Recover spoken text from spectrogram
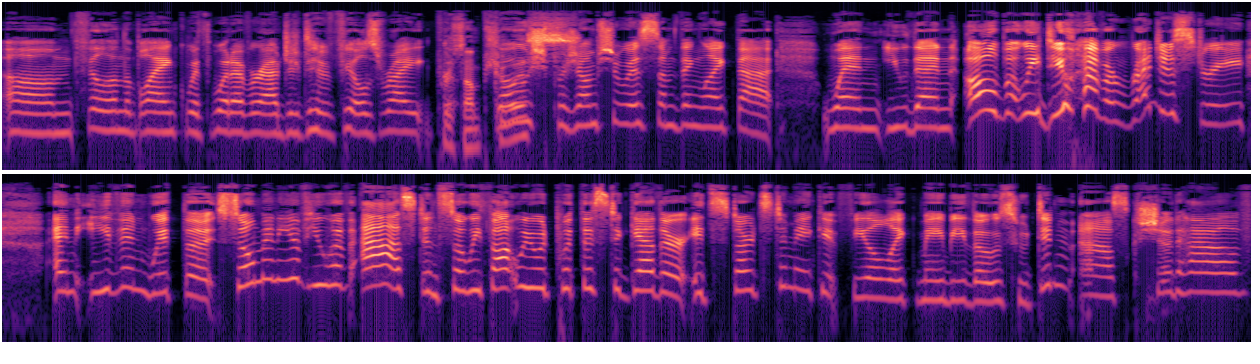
um, fill in the blank with whatever adjective feels right. Presumptuous? Gauche, presumptuous, something like that. When you then, oh, but we do have a registry. And even with the, so many of you have asked, and so we thought we would put this together, it starts to make it feel like maybe those who didn't ask should have.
